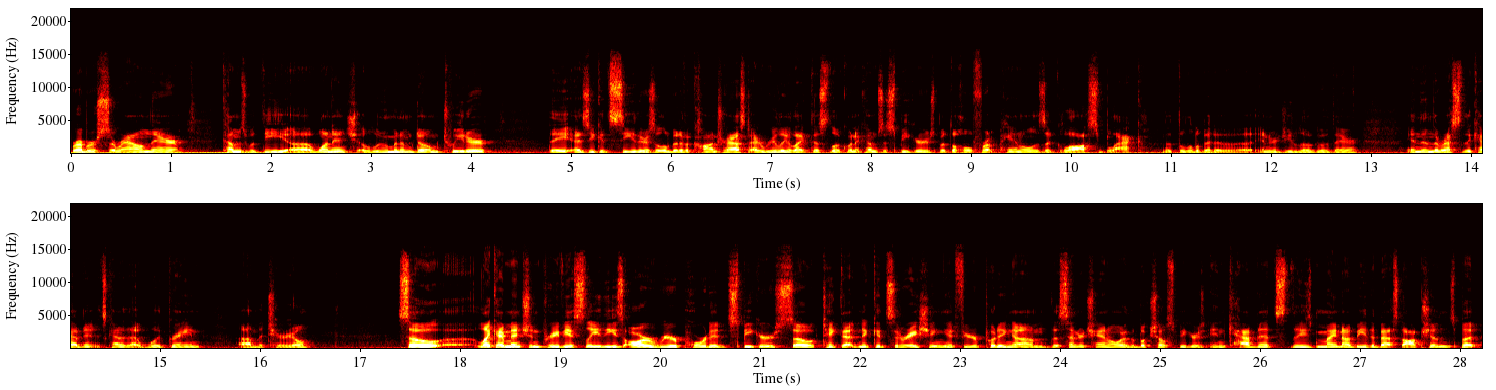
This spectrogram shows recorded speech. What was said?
rubber surround there. Comes with the uh, one inch aluminum dome tweeter. They, as you can see, there's a little bit of a contrast. I really like this look when it comes to speakers, but the whole front panel is a gloss black with a little bit of energy logo there. And then the rest of the cabinet, it's kind of that wood grain uh, material. So, uh, like I mentioned previously, these are rear ported speakers, so take that into consideration. If you're putting um, the center channel or the bookshelf speakers in cabinets, these might not be the best options, but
